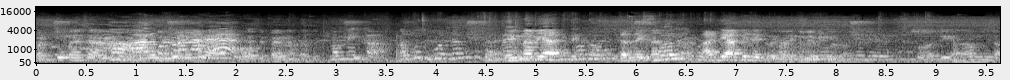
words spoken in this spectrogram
पर तुम ऐसे आगे ऐसे पहना था कुछ देखना भी यार इधर देखना आंटी आप भी देखो इधर। थोड़ा ध्यान सा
